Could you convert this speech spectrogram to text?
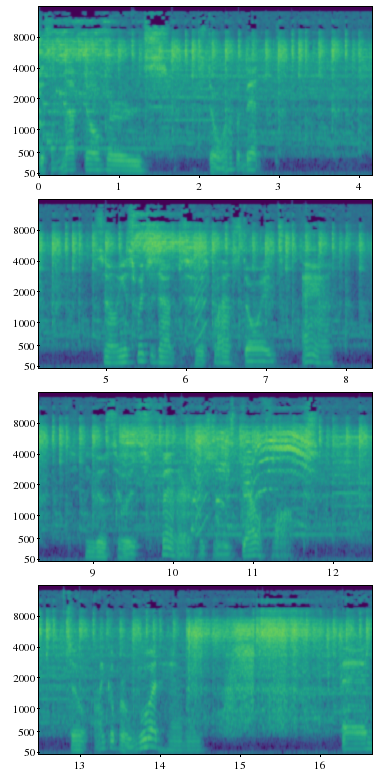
get some leftovers, store up a bit. So he switches out to his Blastoise and he goes to his Fenner, which is his Delphox. So I go for Wood Hammer and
